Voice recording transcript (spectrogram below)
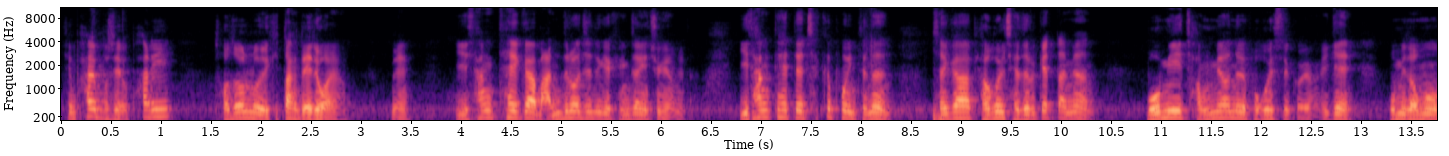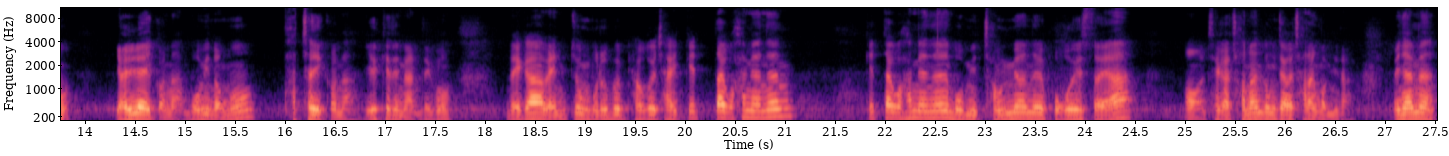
지금 팔 보세요. 팔이 저절로 이렇게 딱 내려와요. 네. 이 상태가 만들어지는 게 굉장히 중요합니다. 이 상태 때 체크 포인트는 제가 벽을 제대로 깼다면 몸이 정면을 보고 있을 거예요. 이게 몸이 너무 열려 있거나 몸이 너무 닫혀 있거나 이렇게 되면 안 되고 내가 왼쪽 무릎을 벽을 잘 깼다고 하면은 깼다고 하면은 몸이 정면을 보고 있어야 어 제가 전환 동작을 잘한 겁니다. 왜냐하면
